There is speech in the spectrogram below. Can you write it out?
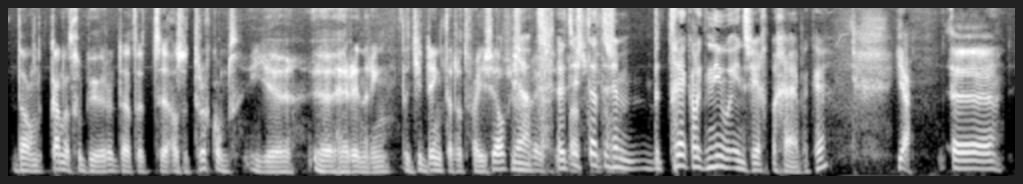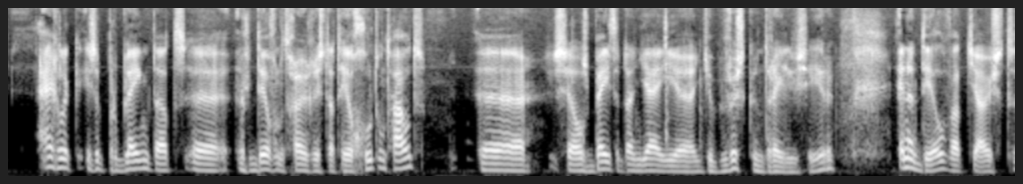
dan kan het gebeuren dat het, als het terugkomt in je uh, herinnering... dat je denkt dat het van jezelf is ja, geweest. Het is, dat is een betrekkelijk nieuw inzicht, begrijp ik, hè? Ja, uh, eigenlijk is het probleem dat uh, er een deel van het geheugen is dat heel goed onthoudt. Uh, zelfs beter dan jij uh, je bewust kunt realiseren. En een deel wat juist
